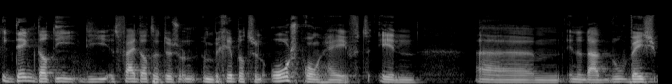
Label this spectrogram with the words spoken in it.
Ik denk dat die, die, het feit dat het dus een, een begrip dat zijn oorsprong heeft in, ehm, inderdaad, wees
